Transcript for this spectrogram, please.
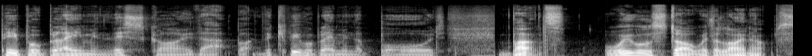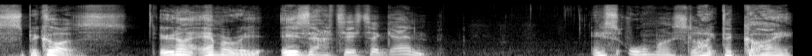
people blaming this guy, that, but the people blaming the board. But we will start with the lineups because Unai Emery is at it again. It's almost like the guy.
